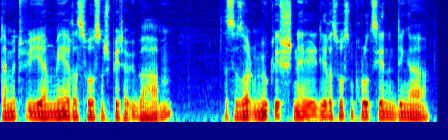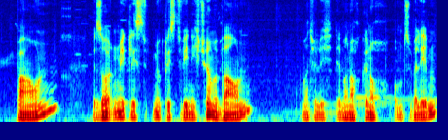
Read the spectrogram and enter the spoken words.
damit wir mehr Ressourcen später über haben. Das heißt, wir sollten möglichst schnell die ressourcenproduzierenden Dinger bauen. Wir sollten möglichst, möglichst wenig Türme bauen. Aber natürlich immer noch genug, um zu überleben.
